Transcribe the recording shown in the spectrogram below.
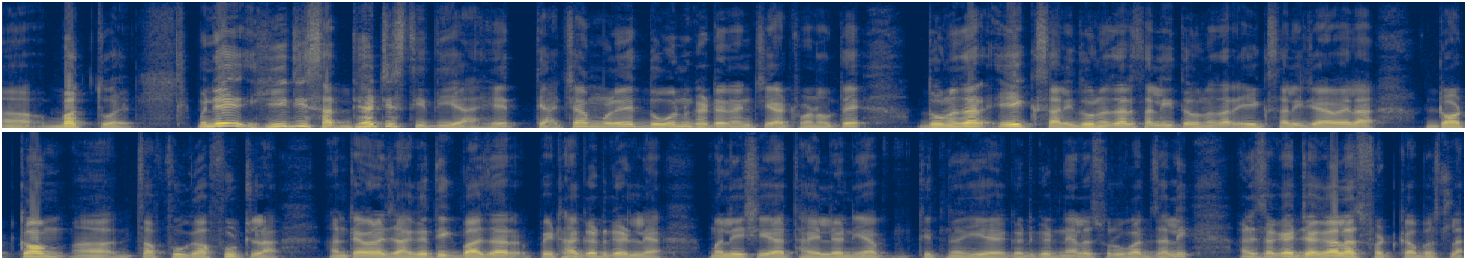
बघतो आहे म्हणजे ही जी सध्याची स्थिती आहे त्याच्यामुळे दोन घटनांची आठवण होते. दोन हजार एक साली दोन हजार साली दोन हजार एक साली ज्यावेळेला डॉट कॉम चा फुगा फुटला आणि त्यावेळेला जागतिक बाजारपेठा गडगडल्या. मलेशिया थायलंड या तिथनं ही गडगडण्याला सुरुवात झाली आणि सगळ्या जगालाच फटका बसला.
